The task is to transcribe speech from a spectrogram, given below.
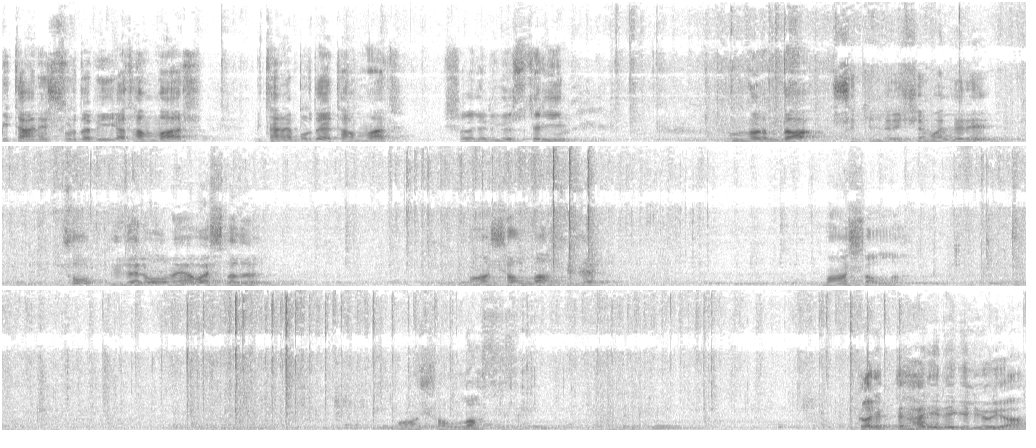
Bir tane şurada bir yatan var. Bir tane burada yatan var. Şöyle bir göstereyim. Bunların da şekilleri, şemalleri çok güzel olmaya başladı. Maşallah size. Maşallah. Maşallah size. Garip de her yere geliyor ya.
